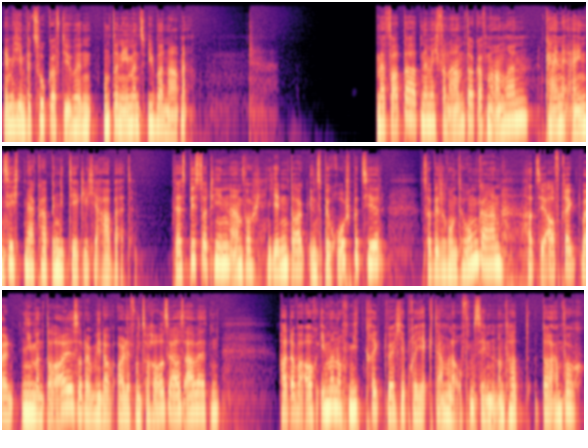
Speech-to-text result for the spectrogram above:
nämlich in Bezug auf die Unternehmensübernahme. Mein Vater hat nämlich von einem Tag auf den anderen keine Einsicht mehr gehabt in die tägliche Arbeit. Der ist bis dorthin einfach jeden Tag ins Büro spaziert so ein bisschen rundherum gegangen, hat sie aufgeregt, weil niemand da ist oder wieder alle von zu Hause aus arbeiten, hat aber auch immer noch mitgekriegt, welche Projekte am Laufen sind und hat da einfach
